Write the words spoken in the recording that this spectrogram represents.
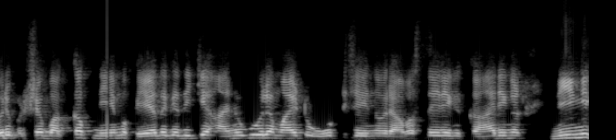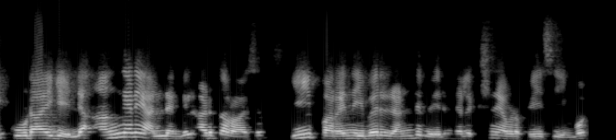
ഒരു പക്ഷെ വക്കഫ് നിയമ ഭേദഗതിക്ക് അനുകൂലമായിട്ട് വോട്ട് ചെയ്യുന്ന ഒരു അവസ്ഥയിലേക്ക് കാര്യങ്ങൾ നീങ്ങിക്കൂടായികയില്ല. അങ്ങനെ അല്ലെങ്കിൽ അടുത്ത പ്രാവശ്യം ഈ പറയുന്ന ഇവർ രണ്ടുപേരും ഇലക്ഷനെ അവിടെ ഫേസ് ചെയ്യുമ്പോൾ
